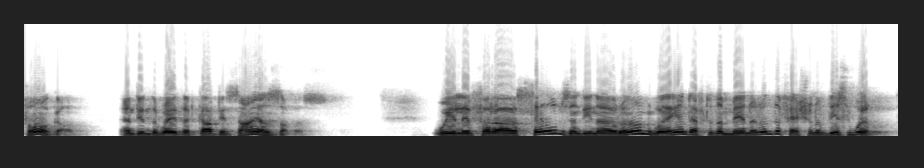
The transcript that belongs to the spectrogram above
for God and in the way that God desires of us, we live for ourselves and in our own way and after the manner and the fashion of this world.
